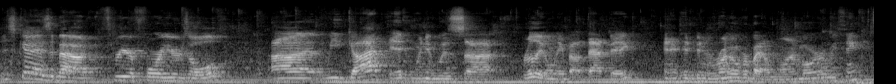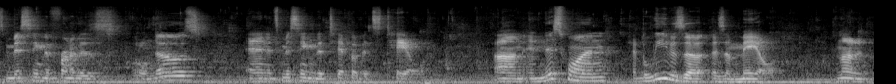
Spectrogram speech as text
This guy is about three or four years old. Uh, we got it when it was uh, really only about that big, and it had been run over by a lawnmower, we think. It's missing the front of his little nose, and it's missing the tip of its tail. Um, and this one, I believe, is a, is a male. I'm not an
